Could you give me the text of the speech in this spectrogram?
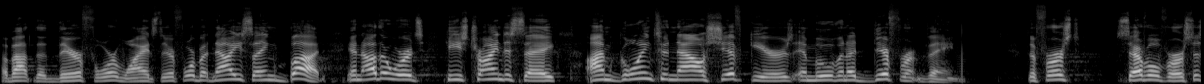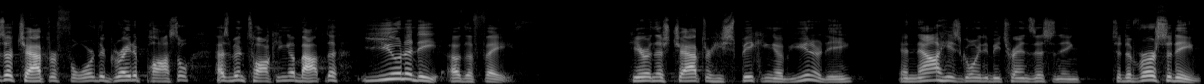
about the therefore and why it's therefore, but now he's saying but. In other words, he's trying to say, I'm going to now shift gears and move in a different vein. The first several verses of chapter 4, the great apostle has been talking about the unity of the faith. Here in this chapter, he's speaking of unity, and now he's going to be transitioning to diversity.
